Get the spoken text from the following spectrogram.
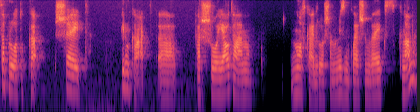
Saprotu, ka šeit pirmkārt uh, par šo jautājumu noskaidrošanu un izmeklēšanu veiks knaba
